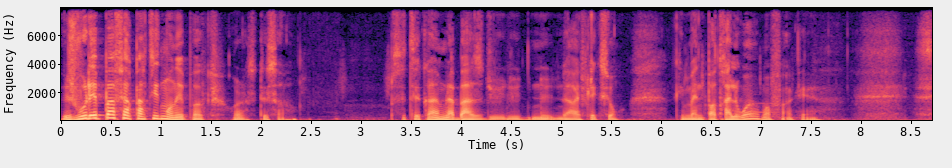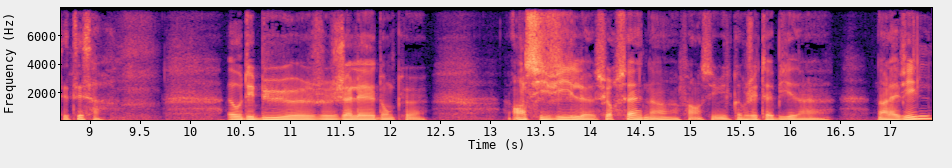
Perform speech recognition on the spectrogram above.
je, voulais pas faire partie de mon époque. Voilà, c'était ça. C'était quand même la base du, de la réflexion, qui mène pas très loin, mais enfin, c'était ça. Au début, euh, j'allais donc en civil sur scène, hein, enfin en civil comme j'étais habillé dans la, ville.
